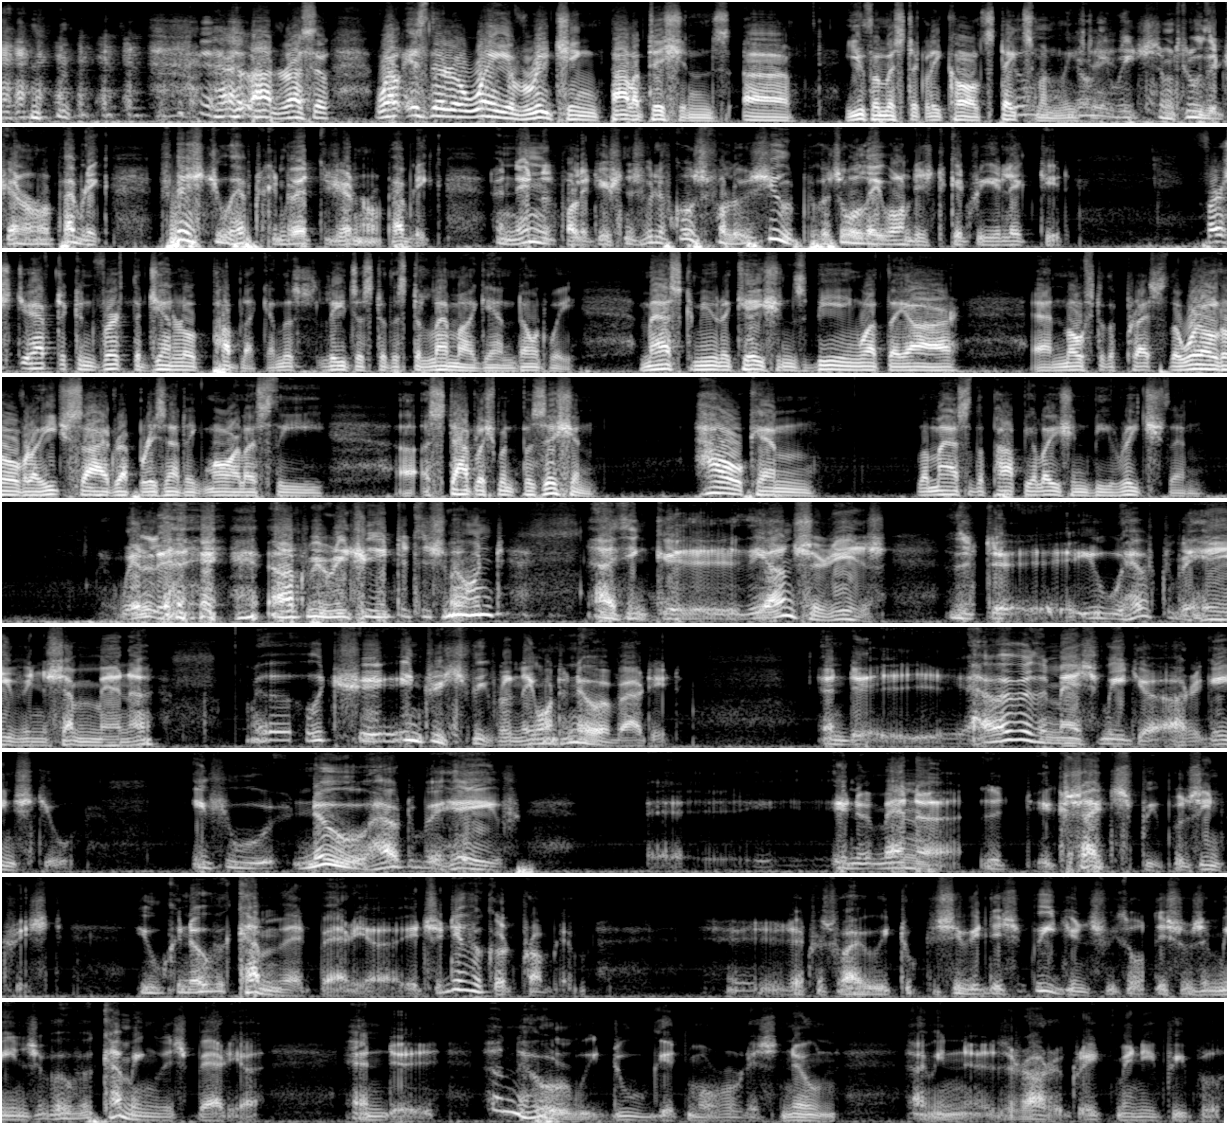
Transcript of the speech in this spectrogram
Lord Russell, well, is there a way of reaching politicians, uh, euphemistically called statesmen You these days? reach them through the general public. First, you have to convert the general public, and then the politicians will, of course, follow suit because all they want is to get re-elected. First, you have to convert the general public, and this leads us to this dilemma again, don't we? Mass communications being what they are, and most of the press the world over on each side representing more or less the uh, establishment position. How can the mass of the population be reached then? Well, aren't we reaching it at this moment? I think uh, the answer is that uh, you have to behave in some manner uh, which uh, interests people and they want to know about it. And uh, however the mass media are against you, if you know how to behave uh, in a manner that excites people's interest, you can overcome that barrier. It's a difficult problem. Uh, that was why we took to civil disobedience. We thought this was a means of overcoming this barrier. And uh, on the whole, we do get more or less known. I mean, uh, there are a great many people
